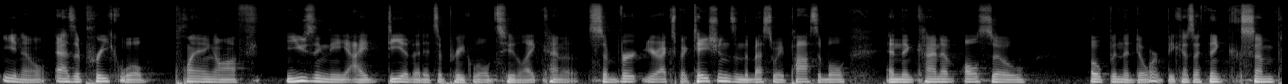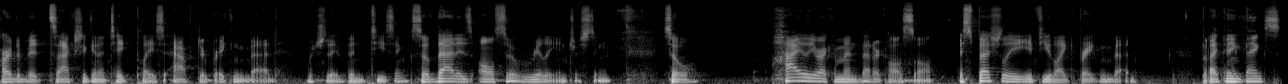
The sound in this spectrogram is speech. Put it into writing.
you know as a prequel playing off using the idea that it's a prequel to like kind of subvert your expectations in the best way possible and then kind of also open the door because I think some part of it's actually going to take place after Breaking Bad, which they've been teasing. So that is also really interesting. So highly recommend Better Call Saul, especially if you like Breaking Bad. But I Hey, think thanks.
